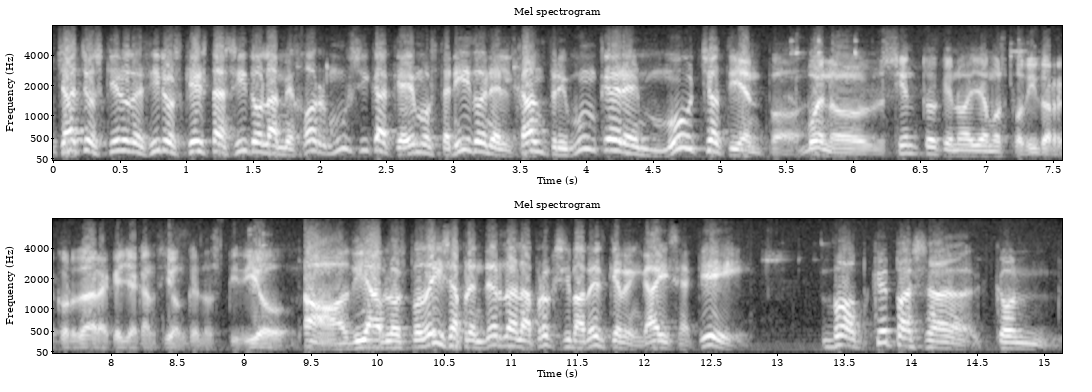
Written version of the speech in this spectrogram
Muchachos, quiero deciros que esta ha sido la mejor música que hemos tenido en el Country Bunker en mucho tiempo. Bueno, siento que no hayamos podido recordar aquella canción que nos pidió. Oh, diablos, podéis aprenderla la próxima vez que vengáis aquí. Bob, ¿qué pasa con,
